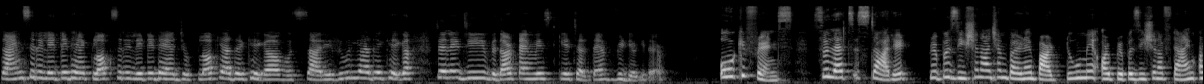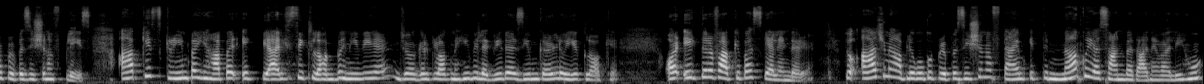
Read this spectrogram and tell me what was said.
टाइम से रिलेटेड है क्लॉक से रिलेटेड है। जो क्लॉक याद रखेगा, वो सारे रूल याद रखेगा। चले जी विदाउट टाइम वेस्ट किए चलते हैं वीडियो की तरफ़। Okay friends so let's start it preposition आज हम पढ़ रहे हैं पार्ट टू में और प्रिपोजिशन ऑफ़ टाइम और प्रिपोजिशन ऑफ़ प्लेस आपके स्क्रीन पर यहाँ पर एक प्यारी सी क्लॉक बनी हुई है, जो अगर क्लॉक नहीं भी लग रही तो एज्यूम कर लो ये क्लॉक है। और एक तरफ़ आपके पास कैलेंडर है। तो आज मैं आप लोगों को प्रिपोजिशन ऑफ़ टाइम इतना कोई आसान बताने वाली हूँ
